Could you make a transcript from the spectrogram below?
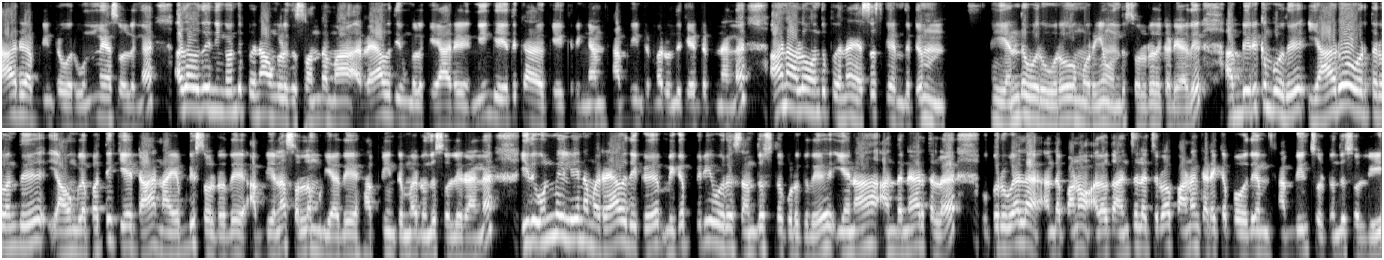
யாரு அப்படின்ற ஒரு உண்மையை சொல்லுங்க. அதாவது நீங்க வந்து பார்த்தீங்கன்னா அவங்களுக்கு சொந்தமா ரேவதி உங்களுக்கு யாரு நீங்க எதுக்காக கேக்குறீங்க அப்படின்ற மாதிரி வந்து கேட்டுட்டு இருந்தாங்க. ஆனாலும் வந்து பார்த்தீங்கன்னா எஸ்எஸ்கே இருந்துட்டு எந்த ஒரு உறவு முறையும் வந்து சொல்றது கிடையாது. அப்படி இருக்கும்போது யாரோ ஒருத்தர் வந்து அவங்கள பத்தி கேட்டா நான் எப்படி சொல்றது? அப்படியெல்லாம் சொல்ல முடியாது. அப்படின்ற மாதிரி வந்து சொல்லிடுறாங்க. இது உண்மையிலேயே நம்ம ரேவதிக்கு மிகப்பெரிய ஒரு சந்தோஷத்தை கொடுக்குது. ஏன்னா அந்த நேரத்துல ஒருவேளை அந்த பணம் அதாவது அஞ்சு லட்ச ரூபாய் பணம் கிடைக்க போகுது அப்படின்னு சொல்லிட்டு வந்து சொல்லி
